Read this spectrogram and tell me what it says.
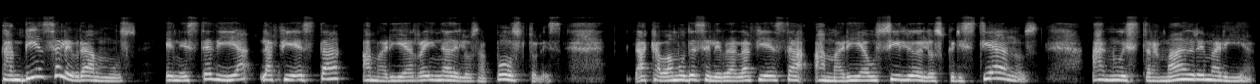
también celebramos en este día la fiesta a María Reina de los Apóstoles. Acabamos de celebrar la fiesta a María Auxilio de los Cristianos, a nuestra Madre María,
